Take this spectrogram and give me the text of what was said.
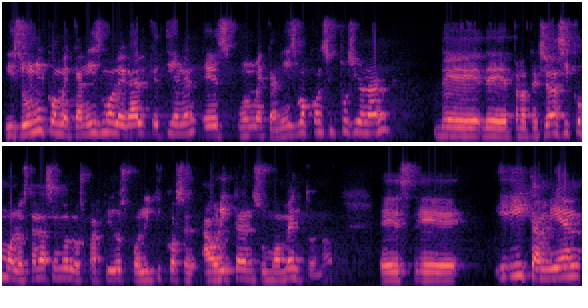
y su único mecanismo legal que tienen es un mecanismo constitucional de, protección, así como lo están haciendo los partidos políticos ahorita en su momento, ¿no? Este, y también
